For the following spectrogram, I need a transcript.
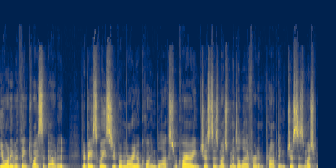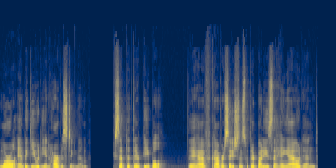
You won't even think twice about it. They're basically Super Mario coin blocks, requiring just as much mental effort and prompting just as much moral ambiguity in harvesting them. Except that they're people. They have conversations with their buddies, they hang out, and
